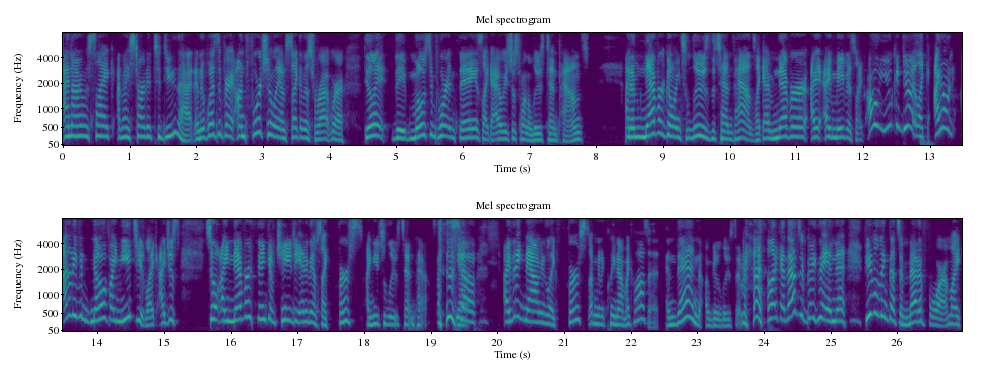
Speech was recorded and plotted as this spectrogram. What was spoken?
And I was like, and I started to do that. And it wasn't very, unfortunately, I'm stuck in this rut where the only, the most important thing is like, I always just want to lose 10 pounds and I'm never going to lose the 10 pounds. Like I've never, I, I maybe it's like, oh, you can do it. Like I don't, I don't even know if I need to. Like I just, so I never think of changing anything. I was like, first I need to lose 10 pounds. so I think now I'm going to like, first I'm going to clean out my closet and then I'm going to lose them. like, and that's a big thing. And then people think that's a metaphor. I'm like,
